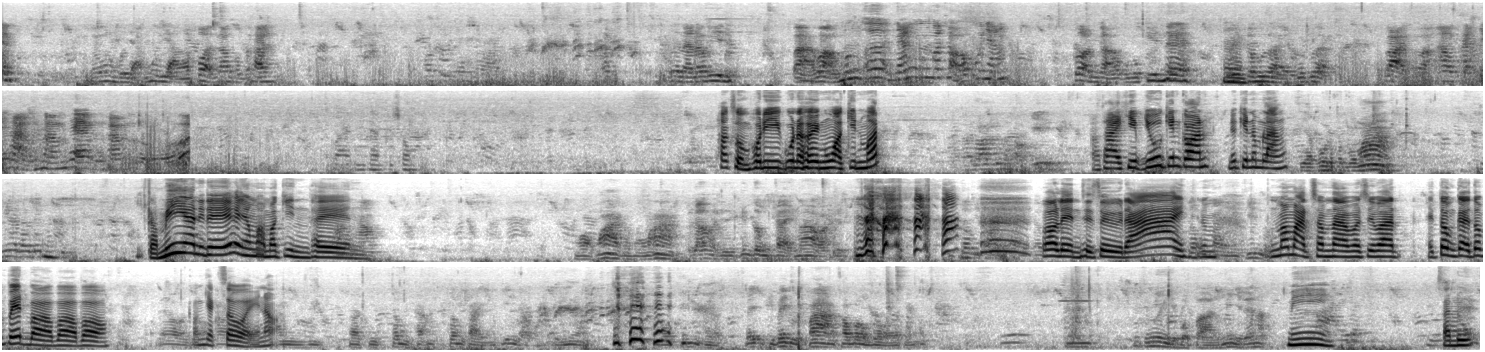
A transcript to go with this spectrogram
แล้วมึงบ่อยากมืออยากมาปอดน้ำกับประทันเออนะเราวินป่าว่ามึงเออยังมึงมาขอกูยังก่อนเก่ากูบ่กินแน่อืมก็เบื่อก็เบื่อป่าก็ว่าเอาแค่จะห่างทำแท้กูทำโอ้ผักสมพอดีกูน่ะเฮ้ยงัวกินหมด เอาถ่ายคลิปอยู่กินก่อนเดี๋ยวกินน้ำหลังเสียพูดกับผมมากับเมียนี่เด้ก็ยังมามากินแทนบอกมากกับผมมาแล้วมันจะกินต้มไก่มากวะว่าเล่นซื่อๆได้ ต้มไก่กินมาหมัดชำนาญว่าสิว่าให้ต้มไก่ต้มเป็ดบ่บ่บ่ของอยากซอยเนาะตอนที่ต้มไก่ต้มไก่กินแล้วเป็นเนื้อกินเถอะไปที่ไปดูป้าเขาบอกบอกแล้วกัน จะมีอยู่บ่ปานมีอยู่แล้วน่ะมีปลาดุก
